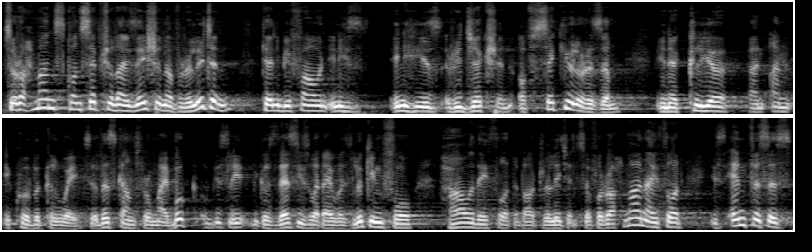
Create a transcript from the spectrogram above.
So Rahman's conceptualization of religion can be found in his, in his rejection of secularism in a clear and unequivocal way. So this comes from my book, obviously, because this is what I was looking for, how they thought about religion. So for Rahman, I thought his emphasis,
